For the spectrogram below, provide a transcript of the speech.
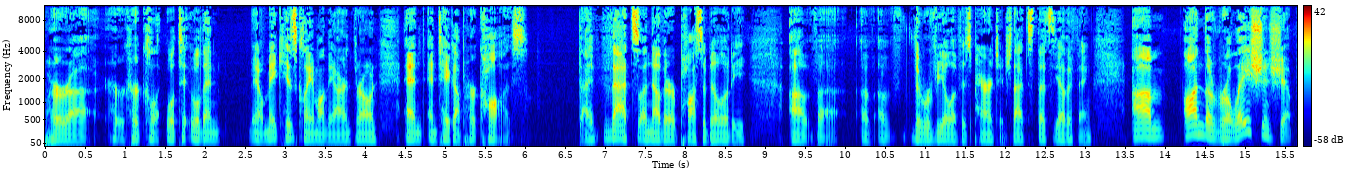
her uh, her her will t- will then you know make his claim on the Iron Throne and and take up her cause. That's another possibility of, uh, of of the reveal of his parentage. That's that's the other thing. Um, on the relationship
